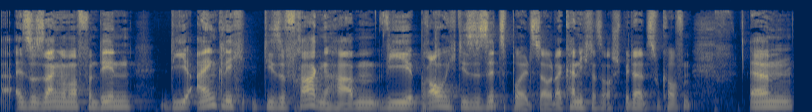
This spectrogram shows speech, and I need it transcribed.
also sagen wir mal von denen, die eigentlich diese Fragen haben, wie brauche ich diese Sitzpolster oder kann ich das auch später dazu kaufen? Ähm,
